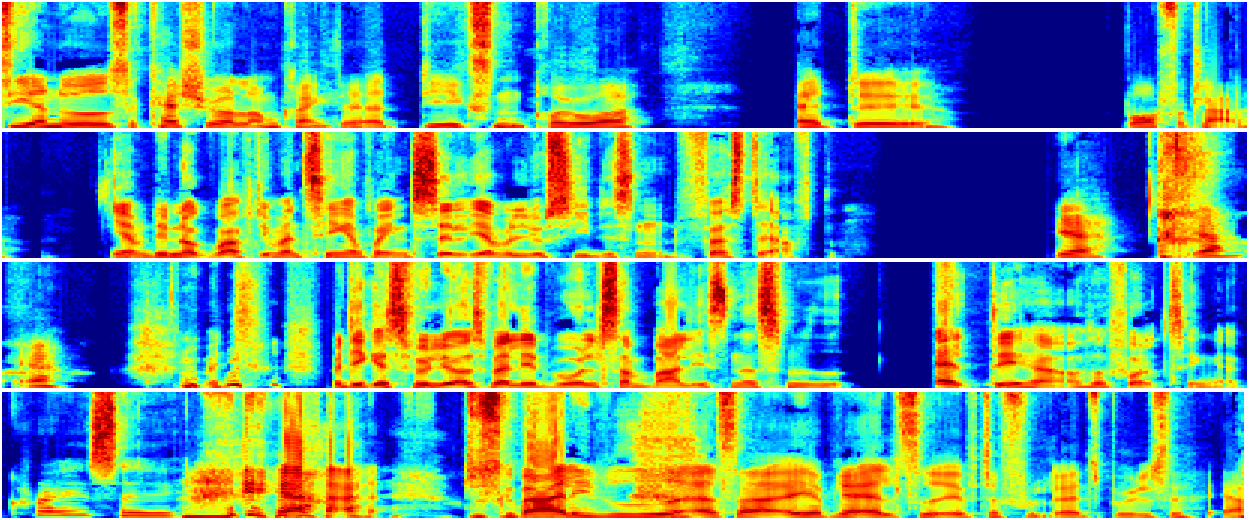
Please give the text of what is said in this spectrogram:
siger noget så casual omkring det, at de ikke sådan prøver at øh, bortforklare det. Jamen, det er nok bare, fordi man tænker på en selv. Jeg vil jo sige det sådan første aften. Ja, ja, ja. Men, men det kan selvfølgelig også være lidt voldsomt, bare lige sådan at smide alt det her, og så folk tænker, crazy. ja. Du skal bare lige vide, altså, at jeg bliver altid efterfulgt af et spøgelse. Ja.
